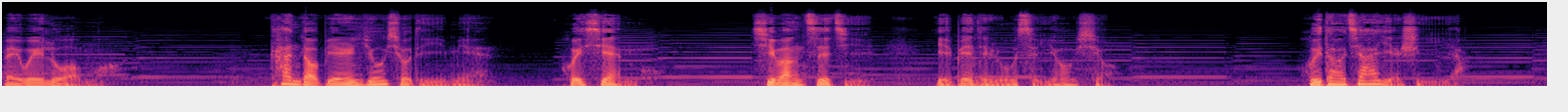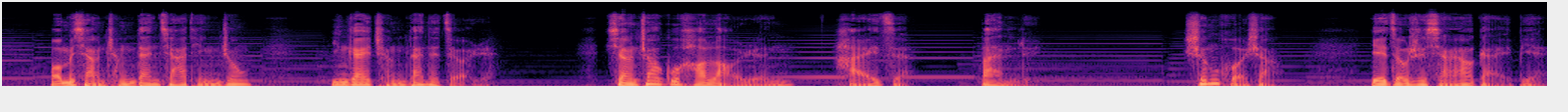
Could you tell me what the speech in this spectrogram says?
卑微落寞；看到别人优秀的一面，会羡慕，希望自己也变得如此优秀。回到家也是一样，我们想承担家庭中。应该承担的责任，想照顾好老人、孩子、伴侣。生活上，也总是想要改变，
